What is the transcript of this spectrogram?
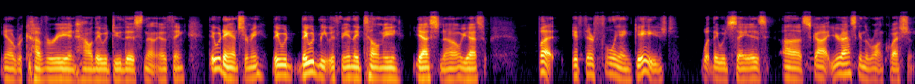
you know, recovery and how they would do this and that other thing, they would answer me. They would they would meet with me and they'd tell me yes, no, yes. But if they're fully engaged, what they would say is, uh, Scott, you're asking the wrong question.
